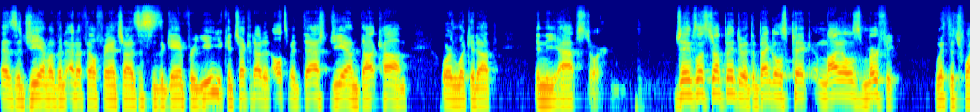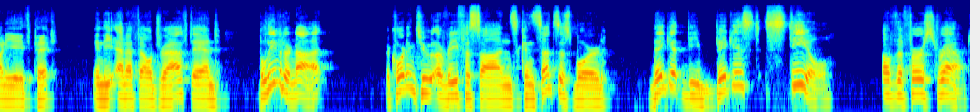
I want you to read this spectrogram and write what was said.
as a GM of an NFL franchise, this is the game for you. You can check it out at ultimate-gm.com or look it up in the App Store. James, let's jump into it. The Bengals pick Myles Murphy with the 28th pick in the NFL draft. And believe it or not, according to Arif Hassan's consensus board, they get the biggest steal of the first round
